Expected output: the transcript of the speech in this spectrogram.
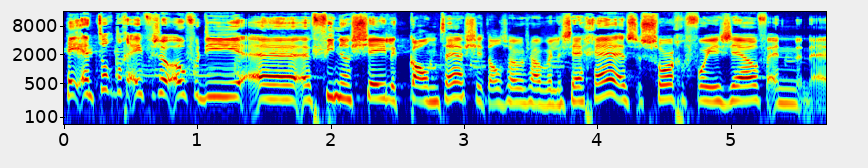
Hey, en toch nog even zo over die eh, financiële kant, hè, als je het al zo zou willen zeggen. Hè. Zorgen voor jezelf. En eh,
